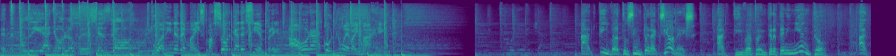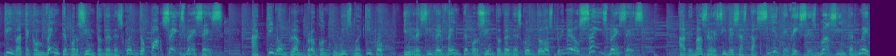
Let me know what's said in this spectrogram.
Este es tu día, yo lo que siento. Tu harina de maíz mazorca de siempre, ahora con nueva imagen. Activa tus interacciones. Activa tu entretenimiento. Actívate con 20% de descuento por 6 meses. Activa un plan Pro con tu mismo equipo y recibe 20% de descuento los primeros 6 meses. Además recibes hasta 7 veces más internet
